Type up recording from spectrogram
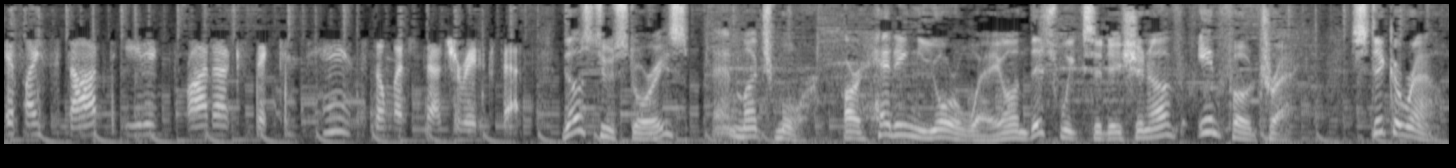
if I stopped eating products that contain so much saturated fat. Those two stories and much more are heading your way on this week's edition of InfoTrack. Stick around.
